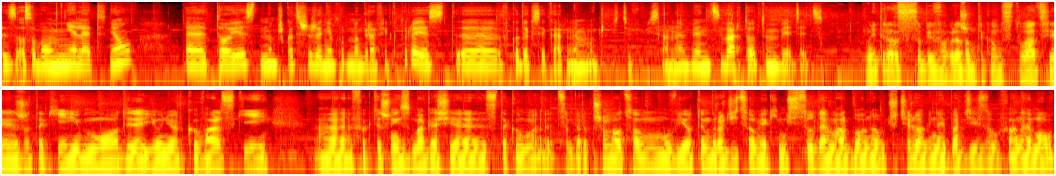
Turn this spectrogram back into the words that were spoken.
z osobą nieletnią to jest na przykład szerzenie pornografii, które jest w kodeksie karnym oczywiście wpisane, więc warto o tym wiedzieć. No i teraz sobie wyobrażam taką sytuację, że taki młody junior Kowalski e, faktycznie zmaga się z taką cyberprzemocą, mówi o tym rodzicom jakimś cudem albo nauczycielowi najbardziej zaufanemu.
